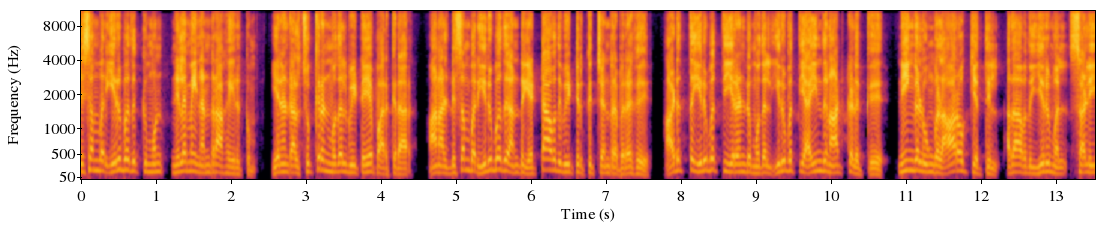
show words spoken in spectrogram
டிசம்பர் இருபதுக்கு முன் நிலைமை நன்றாக இருக்கும். ஏனென்றால் சுக்கிரன் முதல் வீட்டையே பார்க்கிறார். ஆனால் டிசம்பர் இருபது அன்று எட்டாவது வீட்டிற்கு சென்ற பிறகு அடுத்த இருபத்தி இரண்டு முதல் இருபத்தி ஐந்து நாட்களுக்கு நீங்கள் உங்கள் ஆரோக்கியத்தில் அதாவது இருமல் சளி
